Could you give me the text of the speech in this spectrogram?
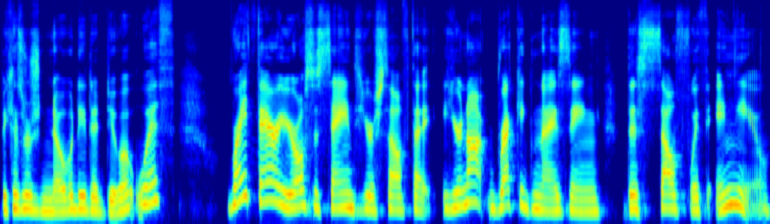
because there's nobody to do it with? Right there, you're also saying to yourself that you're not recognizing this self within you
